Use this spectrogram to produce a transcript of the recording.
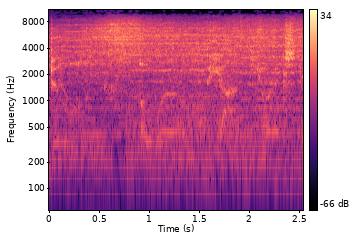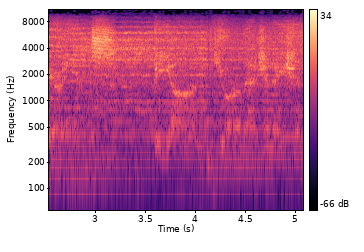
Dune, a world beyond your experience, beyond your imagination.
